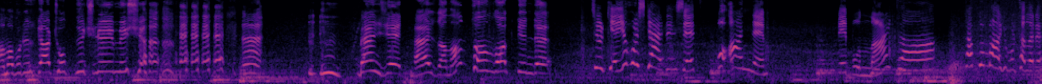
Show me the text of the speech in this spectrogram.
ama bu rüzgar çok güçlüymüş. Bence her zaman tam vaktinde. Türkiye'ye hoş geldin Jet. Bu annem. Ve bunlar da Kaplumbağa yumurtaları.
